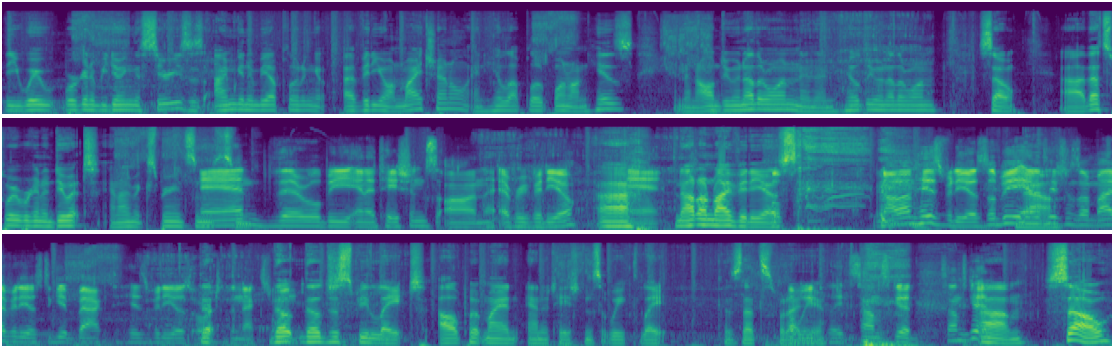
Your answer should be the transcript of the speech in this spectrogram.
The way we're going to be doing this series is I'm going to be uploading a, a video on my channel, and he'll upload one on his, and then I'll do another one, and then he'll do another one. So uh, that's the way we're going to do it, and I'm experiencing And there will be annotations on every video. uh, and- not on my videos. Not on his videos. There'll be No. annotations on my videos to get back to his videos or They'll- to the next they'll, one. they'll just be late. I'll put my annotations a week late, because that's what A I week do. late. Sounds good. Sounds good. Um, so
